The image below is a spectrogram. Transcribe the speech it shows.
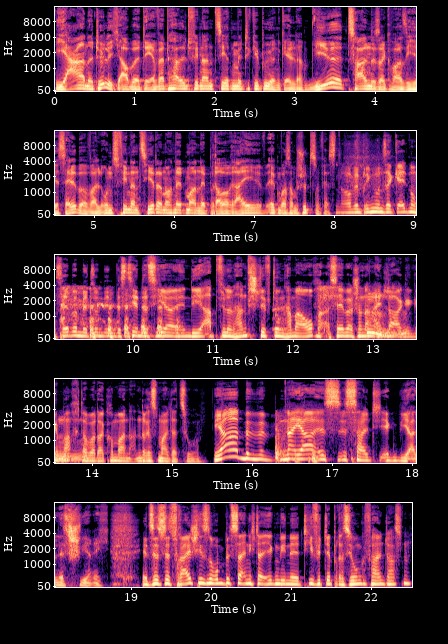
Ja, natürlich, aber der wird halt finanziert mit Gebührengeldern. Wir zahlen das ja quasi hier selber, weil uns finanziert ja noch nicht mal eine Brauerei irgendwas am Schützenfest. Genau, wir bringen unser Geld noch selber mit und investieren das hier in die Apfel- und Hanfstiftung. Haben wir auch selber schon eine Einlage gemacht, aber da kommen wir ein anderes Mal dazu. Ja, naja, es ist halt irgendwie alles schwierig. Jetzt ist das Freischießen rum. Bist du eigentlich da irgendwie in eine tiefe Depression gefallen, Thorsten?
